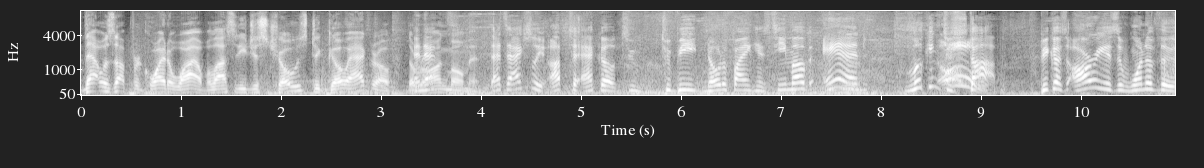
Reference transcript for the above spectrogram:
that was up for quite a while. Velocity just chose to go aggro the and wrong moment. That's actually up to Echo to, to be notifying his team of and looking to oh! stop because Ahri is one of the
